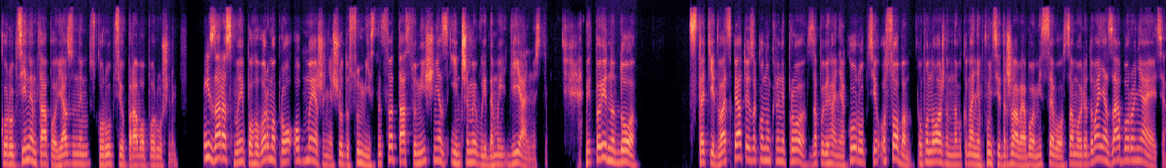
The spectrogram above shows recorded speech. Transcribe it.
корупційним та пов'язаним з корупцією правопорушенням. І зараз ми поговоримо про обмеження щодо сумісництва та суміщення з іншими видами діяльності. Відповідно до статті 25 закону України про запобігання корупції, особам, уповноваженим на виконання функцій держави або місцевого самоврядування, забороняється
